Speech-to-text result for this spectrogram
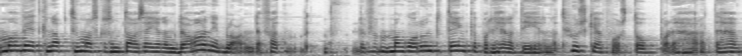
man vet knappt hur man ska som ta sig igenom dagen ibland. För att, för man går runt och tänker på det hela tiden. Att hur ska jag få stopp på det här? Att det här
